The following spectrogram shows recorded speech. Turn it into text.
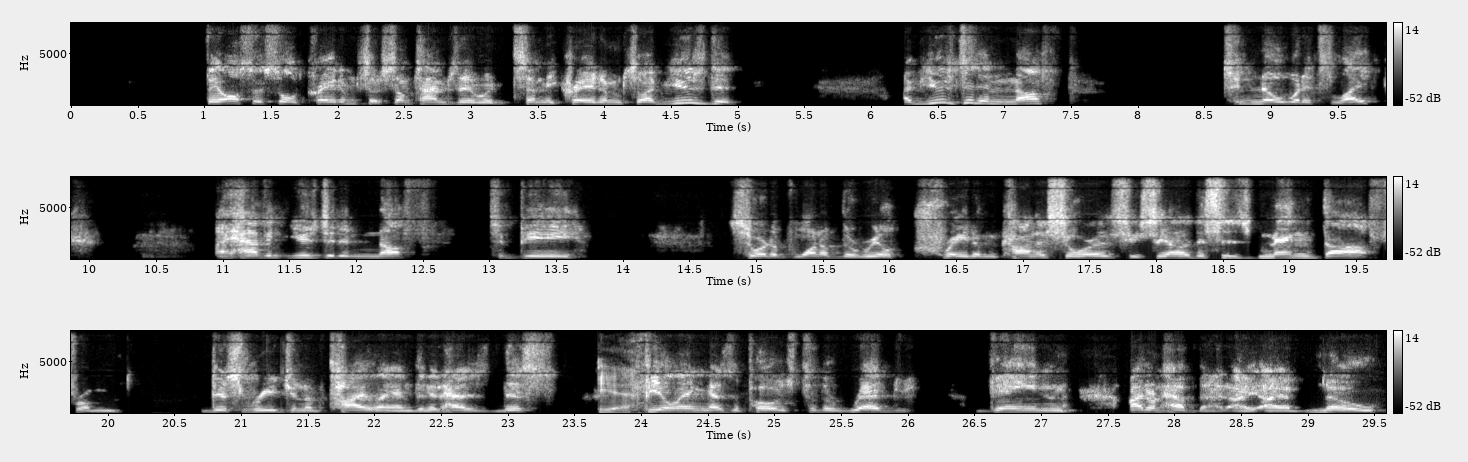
they also sold kratom. So sometimes they would send me kratom. So I've used it. I've used it enough to know what it's like. I haven't used it enough to be sort of one of the real kratom connoisseurs who say, oh, this is Meng Da from this region of Thailand and it has this yeah. feeling as opposed to the red vein. I don't have that. I, I have no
